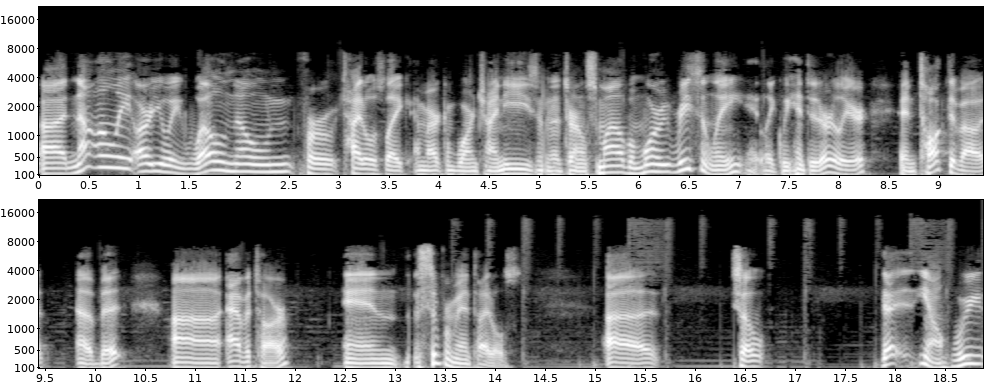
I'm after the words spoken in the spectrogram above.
uh, not only are you a well-known for titles like American-Born Chinese and Eternal Smile, but more recently, like we hinted earlier and talked about a bit, uh, Avatar and the Superman titles. Uh, so that you know, we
